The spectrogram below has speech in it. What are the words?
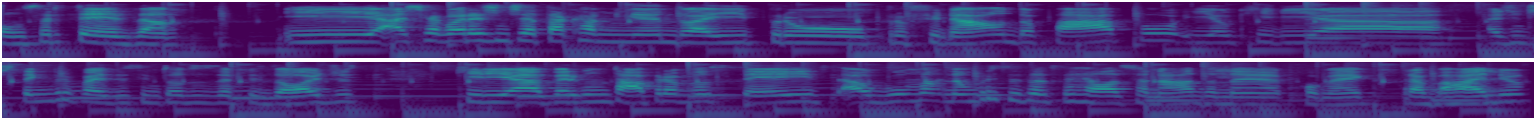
Com certeza. E acho que agora a gente já está caminhando aí pro, pro final do papo e eu queria. A gente sempre faz isso em todos os episódios. Queria perguntar para vocês alguma. Não precisa ser relacionado, né? Como é que trabalho.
